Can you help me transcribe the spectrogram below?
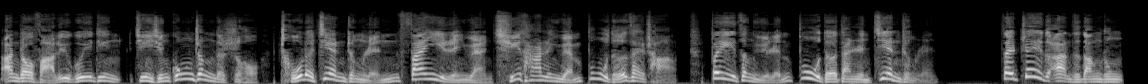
按照法律规定进行公证的时候，除了见证人、翻译人员，其他人员不得在场，被赠与人不得担任见证人。在这个案子当中，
